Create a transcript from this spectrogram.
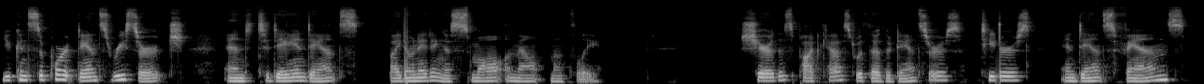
You can support dance research and Today in Dance by donating a small amount monthly. Share this podcast with other dancers, teachers, and dance fans.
